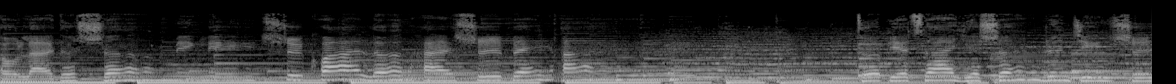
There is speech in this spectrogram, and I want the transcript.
后来的生命里是快乐还是悲哀？特别在夜深人静时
